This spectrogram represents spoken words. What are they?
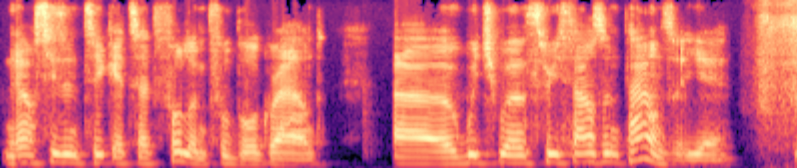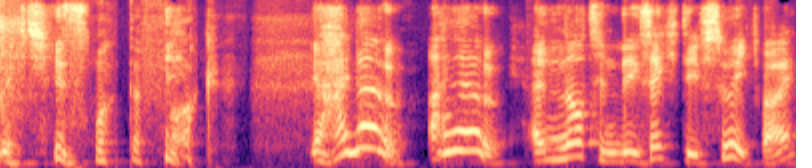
now season tickets at Fulham Football Ground. Uh, which were three thousand pounds a year, which is what the fuck. Yeah, I know, I know, and not in the executive suite, right?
